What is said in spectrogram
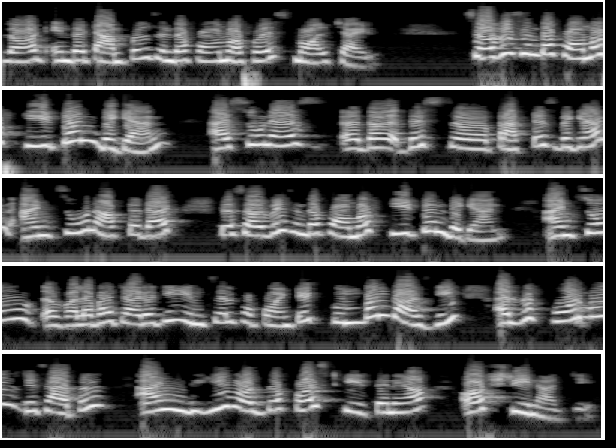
Lord in the temples in the form of a small child. Service in the form of kirtan began as soon as uh, the this uh, practice began, and soon after that, the service in the form of kirtan began. And so, uh, Vallabhacharya himself appointed Kumban Das ji as the foremost disciple, and he was the first kirtaniya of Srinath ji.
